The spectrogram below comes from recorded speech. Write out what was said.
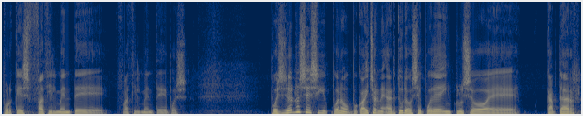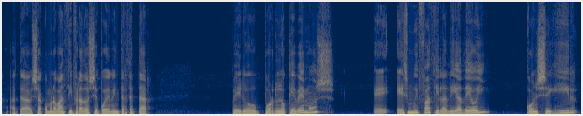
porque es fácilmente, fácilmente, pues... Pues yo no sé si, bueno, porque ha dicho Arturo, se puede incluso eh, captar, o sea, como no van cifrados, se pueden interceptar. Pero por lo que vemos, eh, es muy fácil a día de hoy conseguir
